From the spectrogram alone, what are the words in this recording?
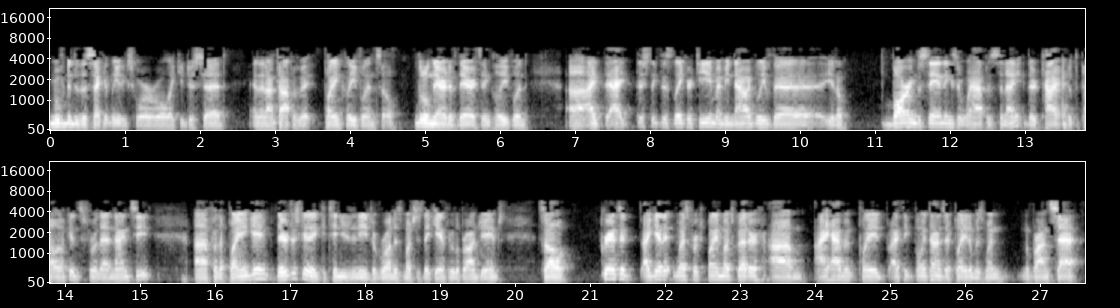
moved into the second leading scorer role, like you just said, and then on top of it, playing Cleveland. So little narrative there. It's in Cleveland. Uh, I I just think this Laker team. I mean, now I believe the you know barring the standings and what happens tonight, they're tied with the Pelicans for that nine seed uh, for the playing game. They're just going to continue to need to run as much as they can through LeBron James. So, granted, I get it. Westbrook's playing much better. Um, I haven't played. I think the only times I played him is when LeBron sat,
